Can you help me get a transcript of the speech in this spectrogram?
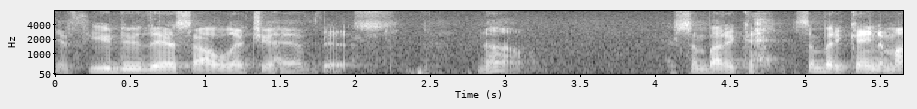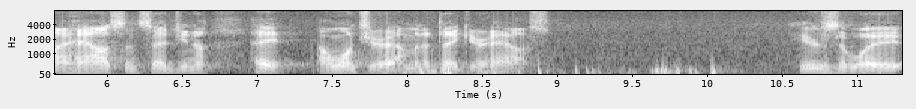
if you do this, I'll let you have this. No. If somebody, somebody came to my house and said, you know, hey, I want your, I'm going to take your house. Here's the way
